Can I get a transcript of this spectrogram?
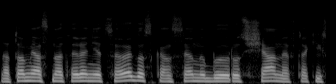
Natomiast na terenie całego skansenu były rozsiane w takich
